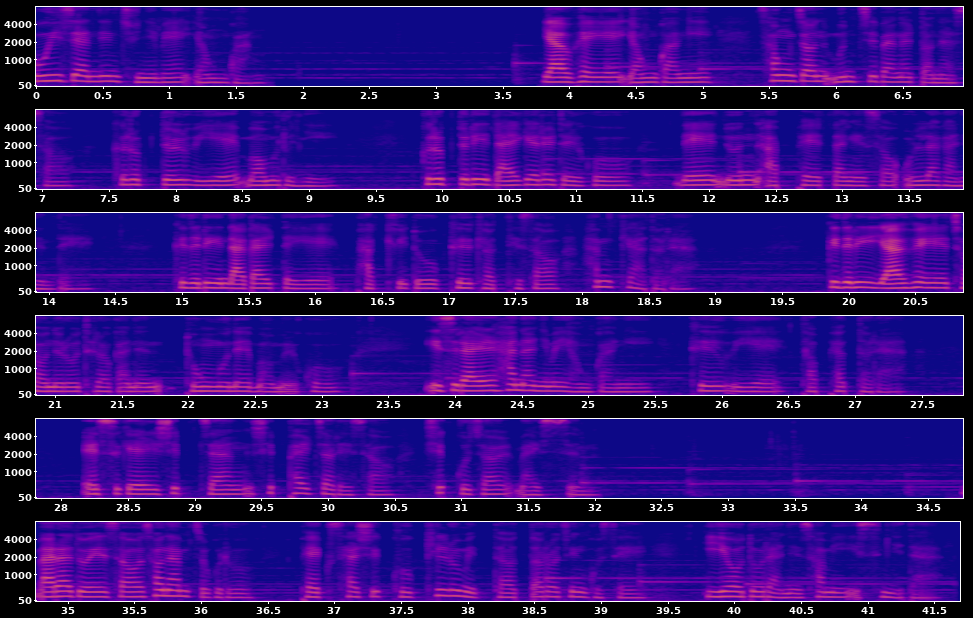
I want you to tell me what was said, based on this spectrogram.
보이지 않는 주님의 영광. 야훼의 영광이 성전 문지방을 떠나서 그룹들 위에 머무르니 그룹들이 날개를 들고 내 눈 앞에 땅에서 올라가는데 그들이 나갈 때에 바퀴도 그 곁에서 함께하더라. 그들이 야훼의 전으로 들어가는 동문에 머물고 이스라엘 하나님의 영광이 그 위에 덮였더라. 에스겔 10장 18절에서 19절 말씀. 마라도에서 서남쪽으로 149km 떨어진 곳에 이어도라는 섬이 있습니다.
